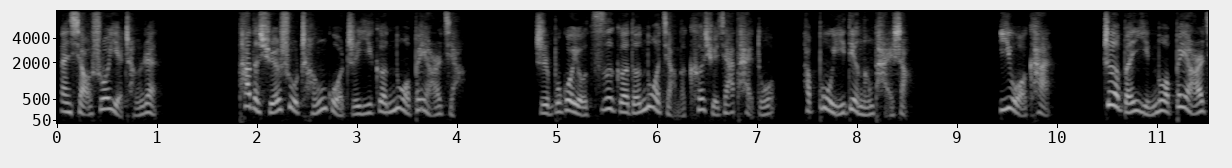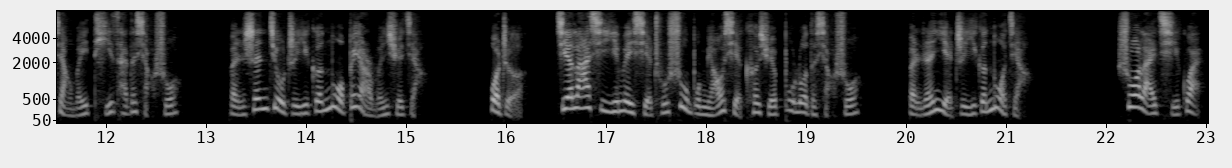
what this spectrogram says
但小说也承认，他的学术成果值一个诺贝尔奖。只不过有资格得诺奖的科学家太多，他不一定能排上。依我看，这本以诺贝尔奖为题材的小说本身就值一个诺贝尔文学奖，或者杰拉西因为写出数部描写科学部落的小说，本人也值一个诺奖。说来奇怪，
